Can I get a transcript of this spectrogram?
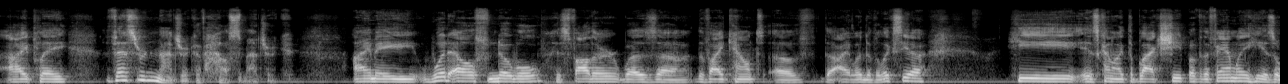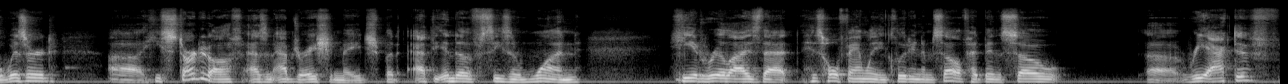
I play Veteran Magic of House Magic. I'm a wood elf noble. His father was uh, the Viscount of the island of Elixia. He is kind of like the black sheep of the family. He is a wizard. Uh, he started off as an abjuration mage, but at the end of season one, he had realized that his whole family, including himself, had been so uh, reactive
